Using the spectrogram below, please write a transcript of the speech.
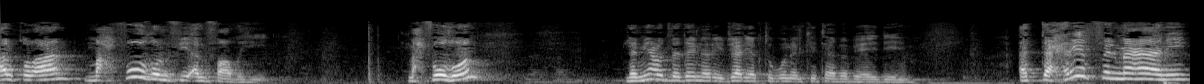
القرآن محفوظ في ألفاظه. محفوظ. لم يعد لدينا رجال يكتبون الكتاب بأيديهم. التحريف في المعاني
